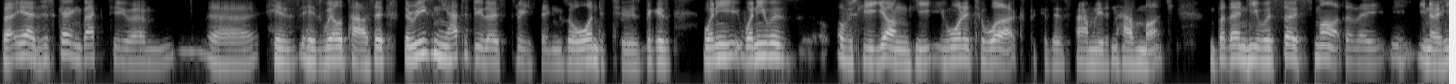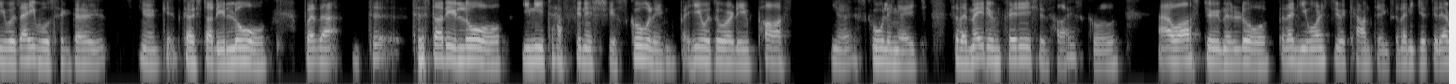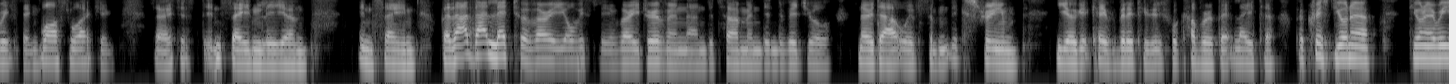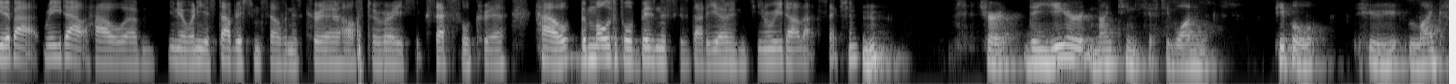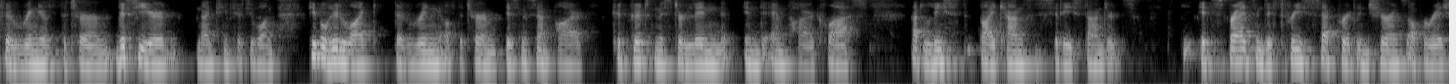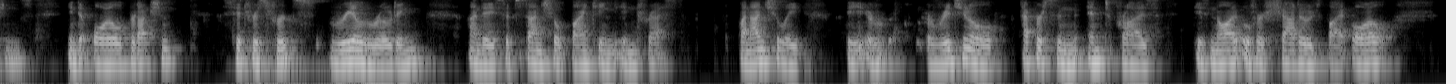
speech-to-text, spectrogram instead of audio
But yeah, just going back to um, uh, his his willpower. So the reason he had to do those three things or wanted to is because when he when he was obviously young, he, he wanted to work because his family didn't have much. But then he was so smart that they, you know, he was able to go, you know, get, go study law. But that to, to study law, you need to have finished your schooling. But he was already past, you know, schooling age. So they made him finish his high school uh, whilst doing the law. But then he wanted to do accounting. So then he just did everything whilst working. So it's just insanely um, insane. But that that led to a very obviously a very driven and determined individual, no doubt with some extreme yogic capabilities, which we'll cover a bit later. But Chris, do you wanna do you wanna read about read out how um, you know when he established himself in his career after a very successful career, how the multiple businesses that he owned? You wanna read out that section? Mm-hmm. Sure. The year 1951, people who like the ring of the term this year 1951 people who like the ring of the term business empire could put mr lynn in the empire class at least by kansas city standards it spreads into three separate insurance operations into oil production citrus fruits railroading and a substantial banking interest financially the or- original epperson enterprise is now overshadowed by oil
